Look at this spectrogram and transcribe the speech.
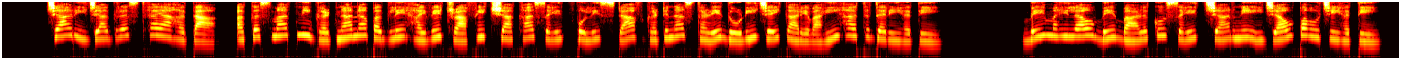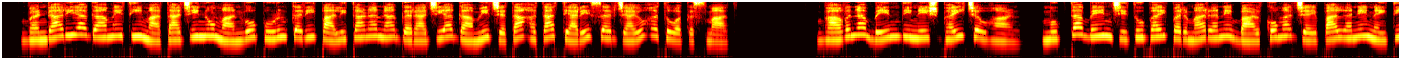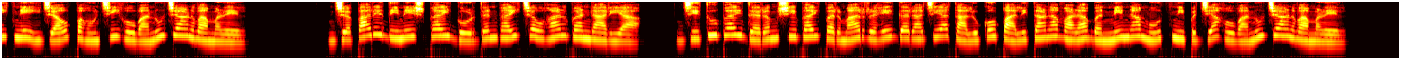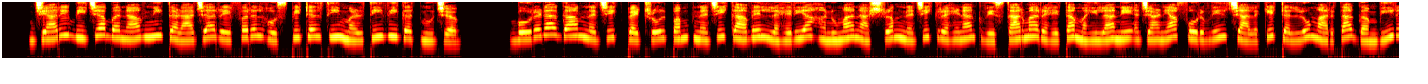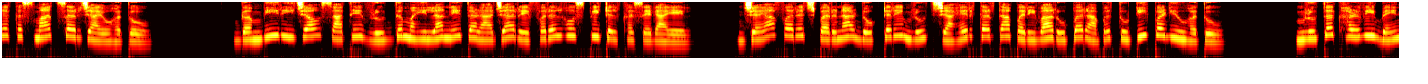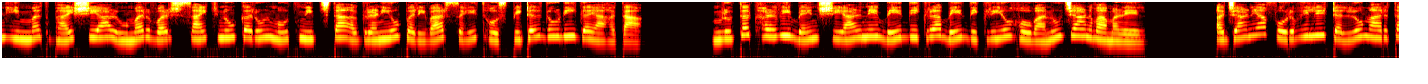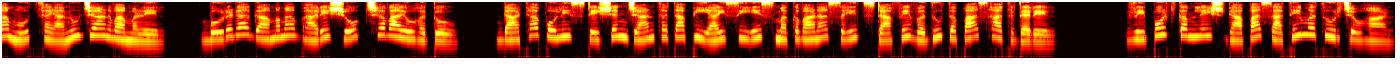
ચાર ઇજાગ્રસ્ત થયા હતા. અકસ્માતની ઘટનાના પગલે હાઇવે ટ્રાફિક શાખા સહિત પોલીસ સ્ટાફ ઘટના સ્થળે દોડી જઈ કાર્યવાહી હાથ ધરી હતી. બે મહિલાઓ, બે બાળકો સહિત ચારને ઈજાઓ પહોંચી હતી. ભંડારિયા ગામેથી માતાજીનો માનવો પૂર્ણ કરી પાલિતાણાના ગરાજિયા ગામે જતા હતા ત્યારે સર્જાયો હતો અકસ્માત. ભાવનાબેન દિનેશભાઈ ચૌહાણ, મુક્તાબેન જીતુભાઈ પરમાર અને બાળકોમાં જયપાલ અને નૈતિકને ઈજાઓ પહોંચી હોવાનું જાણવા મળેલ. જપારે દિનેશભાઈ ગોરધનભાઈ ચૌહાણ ભંડારિયા, જીતુભાઈ ધરમશીભાઈ પરમાર રહે ગરાજિયા તાલુકો પાલિતાણાવાળા બંનેના મોત નીપજ્યા હોવાનું જાણવા મળેલ. જ્યારે બીજા બનાવની તળાજા રેફરલ હોસ્પિટલથી મળતી વિગત મુજબ, બોરડા ગામ નજીક પેટ્રોલ પંપ નજીક આવેલ લહેરિયા હનુમાન આશ્રમ નજીક રહેણાંક વિસ્તારમાં રહેતા મહિલાને અજાણ્યા ફોરવ્હીલ ચાલકે ટલ્લો મારતા ગંભીર અકસ્માત સર્જાયો હતો. ગંભીર ઈજાઓ સાથે વૃદ્ધ મહિલાને તળાજા રેફરલ હોસ્પિટલ ખસેડાયેલ. જયા ફરજ પરના ડોક્ટરે મૃત જાહેર કરતા પરિવાર ઉપર આબત તૂટી પડ્યું હતું. મૃતક હળવીબેન હિંમતભાઈ શિયાળ ઉંમર વર્ષ સાઠનું કરુણ મોત નીપજતા અગ્રણીઓ પરિવાર સહિત હોસ્પિટલ દોડી ગયા હતા. મૃતક હળવીબેન શિયાળને બે દીકરા બે દીકરીઓ હોવાનું જાણવા મળેલ. અજાણ્યા ફોરવ્હીલે ટલ્લો મારતા મોત થયાનું જાણવા મળેલ. બોરડા ગામમાં ભારે શોક છવાયો હતો. દાઠા પોલીસ સ્ટેશન જાણ થતાં પીઆઈસીએસ મકવાણા સહિત સ્ટાફે વધુ તપાસ હાથ ધરેલ. રિપોર્ટ કમલેશ ડાપા સાથે મથુર ચૌહાણ.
